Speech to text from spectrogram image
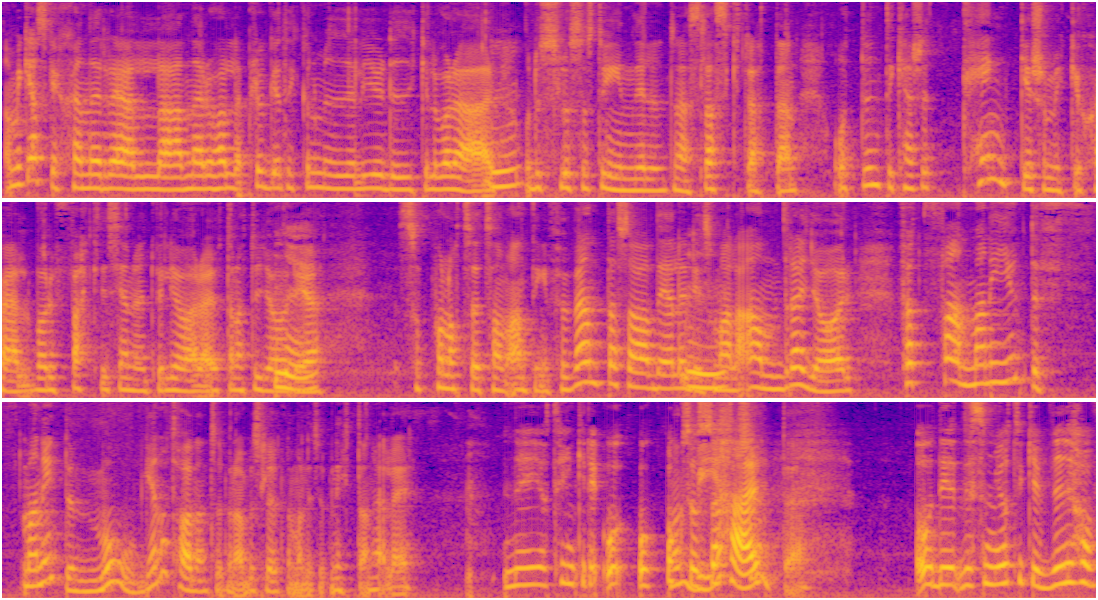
ja, men ganska generella när du har pluggat ekonomi eller juridik eller vad det är Mm. och du slussas du in i den här slaskträtten och att du inte kanske tänker så mycket själv vad du faktiskt genuint vill göra utan att du gör Nej. det så på något sätt som antingen förväntas av dig eller det Mm. som alla andra gör. För att fan, man är ju inte, man är inte mogen att ta den typen av beslut när man är typ 19 heller. Nej jag tänker det. Och, och också så här. inte. Och det, det som jag tycker vi har,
